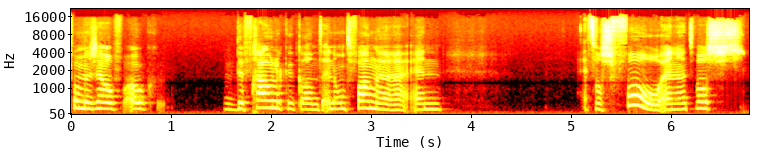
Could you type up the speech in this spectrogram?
van mezelf ook de vrouwelijke kant en ontvangen. En het was vol en het was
